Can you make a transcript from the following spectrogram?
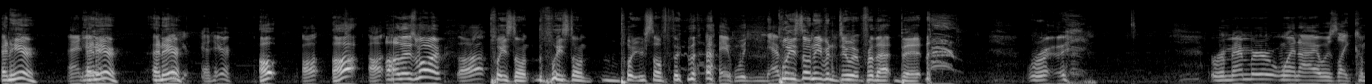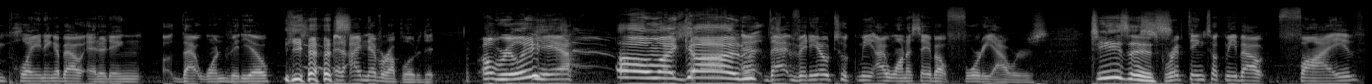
and here, And and here. and here. and here. And here. Oh, Oh, oh, Uh, oh! There's more. uh. Please don't, please don't put yourself through that. I would never. Please don't even do it for that bit. Re- Remember when I was like complaining about editing uh, that one video, yes. and I never uploaded it. oh, really? Yeah. Oh my god. That, that video took me, I want to say, about 40 hours. Jesus. Scripting took me about five.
